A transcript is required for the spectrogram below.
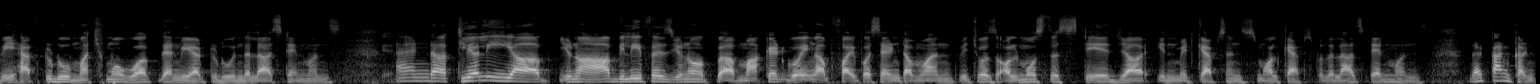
We have to do much more work than we had to do in the last 10 months. And uh, clearly, uh, you know, our belief is, you know, uh, market going up 5% a month, which was almost the stage uh, in mid caps and small caps for the last 10 months. That can't con-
